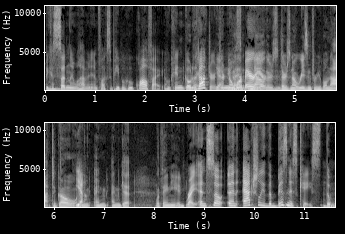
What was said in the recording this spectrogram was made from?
because Mm-hmm. suddenly we'll have an influx of people who qualify, who can go to the doctor. Yeah, There's no more barrier. Now there's there's no reason for people not to go Yeah. and, and, and get what they need. Right. And so and actually the business case, Mm-hmm.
